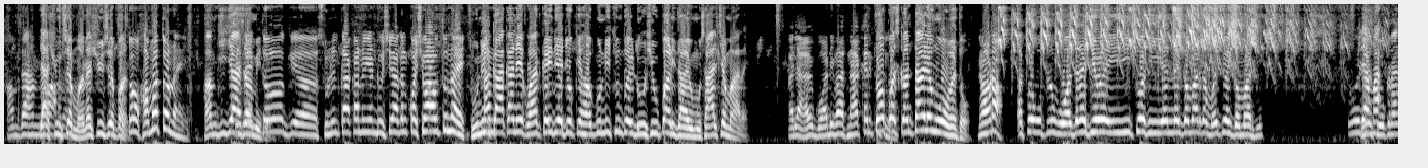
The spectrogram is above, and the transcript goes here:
સમજા સમજા લ્યા, શું છે? મને શું છે પણ? તો સમજતો નહીં. સમજી ગયા છે અમે તો તો. સુનિલ કાકા નું ડોશી આગળ કશું આવતું નહીં. સુનિલ કાકાને એક વાત કહી દેજો કે હગુ નહીં છું ને તો એ ડોશી ઉપાડી જાય હું સાલ છે મારે. એટલે હવે ગોડી વાત ના કરી તો બસ કંટાળ્યો હું હવે તો. નડો તો પેલું વોદરા જે હોય ઈ ચોથી એને નહીં ગમાડતા મય ચોય ગમાડતી તું જા છોકરા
